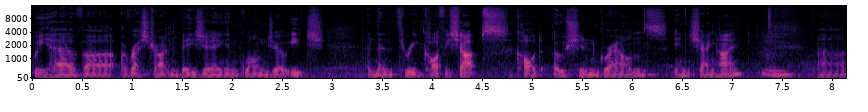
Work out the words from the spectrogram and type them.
We have uh, a restaurant in Beijing and Guangzhou each, and then three coffee shops called Ocean Grounds in Shanghai. Uh,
